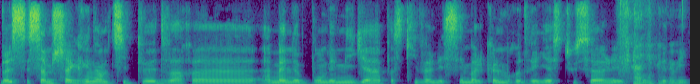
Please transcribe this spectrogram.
bah, ça me chagrine un petit peu de voir euh, Amen Okbombe et Miga parce qu'il va laisser Malcolm Rodriguez tout seul. Et je trouve que oui.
